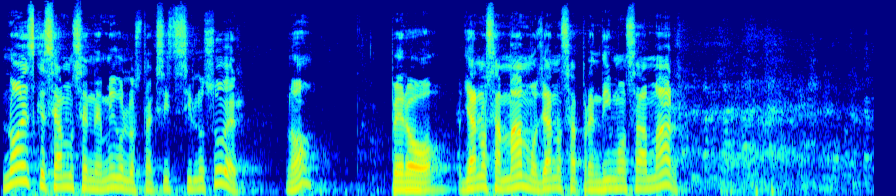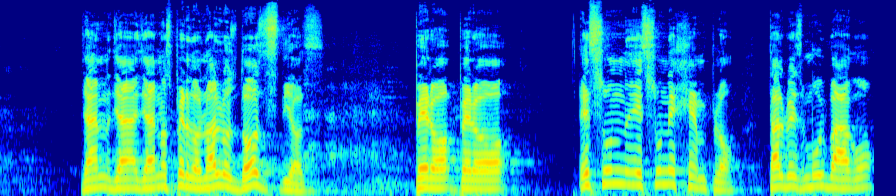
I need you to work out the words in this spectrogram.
No es que seamos enemigos los taxistas y los Uber, ¿no? Pero ya nos amamos, ya nos aprendimos a amar. Ya, ya, ya nos perdonó a los dos, Dios. Pero, pero es, un, es un ejemplo, tal vez muy vago,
